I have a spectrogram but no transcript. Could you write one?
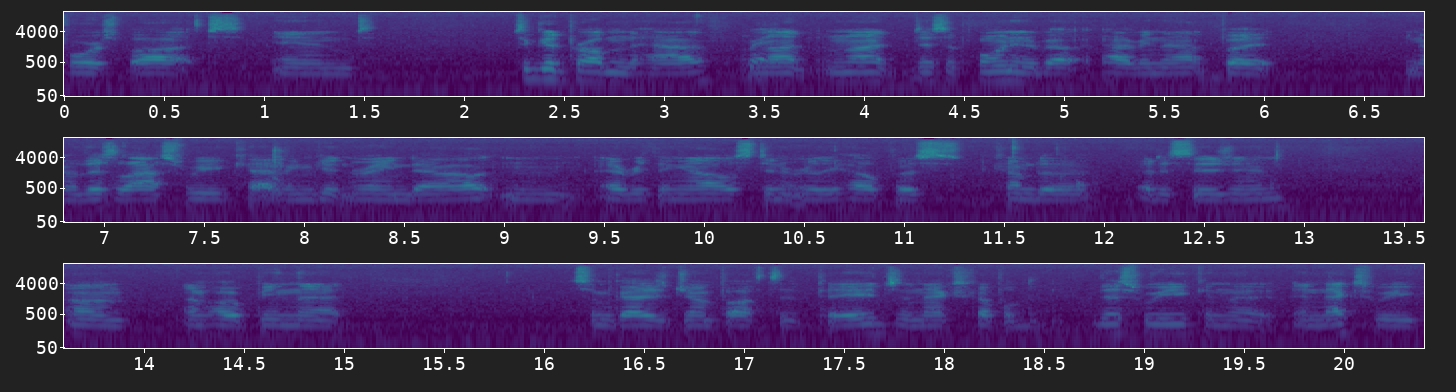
four spots, and it's a good problem to have. Right. I'm not I'm not disappointed about having that, but you know, this last week having getting rained out and everything else didn't really help us come to a decision. Um, I'm hoping that some guys jump off the page the next couple this week and the and next week,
